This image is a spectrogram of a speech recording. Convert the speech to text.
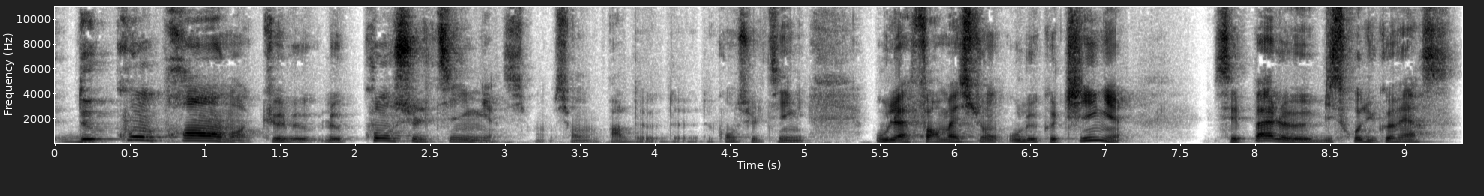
de comprendre que le, consulting, si on, parle de, de, consulting, ou la formation ou le coaching, c'est pas le bistrot du commerce.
